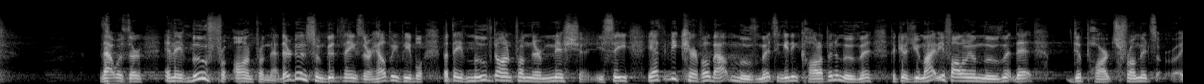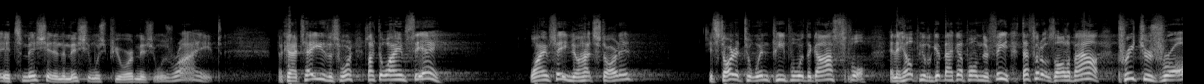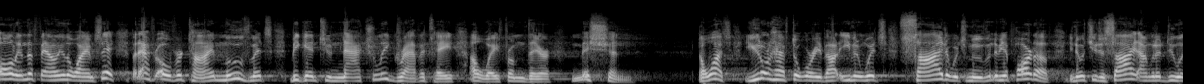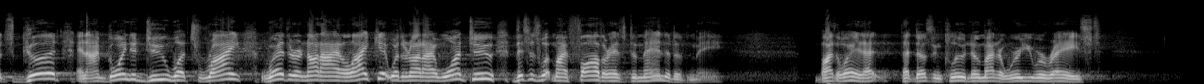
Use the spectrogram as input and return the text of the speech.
That was their, and they've moved from, on from that. They're doing some good things, they're helping people, but they've moved on from their mission. You see, you have to be careful about movements and getting caught up in a movement because you might be following a movement that departs from its, its mission, and the mission was pure, the mission was right. Now, can I tell you this morning? It's like the YMCA. YMCA, you know how it started? It started to win people with the gospel and to help people get back up on their feet. That's what it was all about. Preachers were all in the family of the YMCA. But after over time, movements begin to naturally gravitate away from their mission. Now, watch, you don't have to worry about even which side or which movement to be a part of. You know what you decide? I'm going to do what's good and I'm going to do what's right, whether or not I like it, whether or not I want to. This is what my Father has demanded of me. By the way, that, that does include no matter where you were raised.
